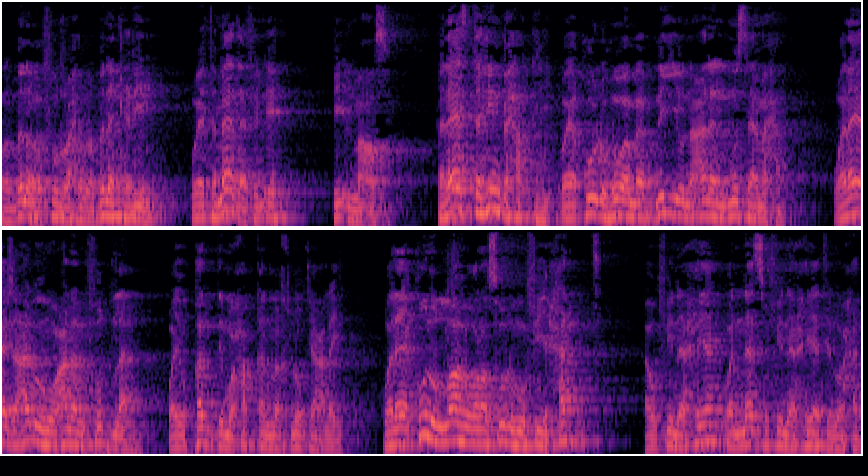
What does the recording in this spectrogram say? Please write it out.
ربنا غفور رحيم. ربنا كريم. ويتمادى في الإيه؟ في المعاصي. فلا يستهين بحقه. ويقول هو مبني على المسامحة. ولا يجعله على الفضلة ويقدم حق المخلوق عليه. ولا يكون الله ورسوله في حد أو في ناحية والناس في ناحية وحد.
